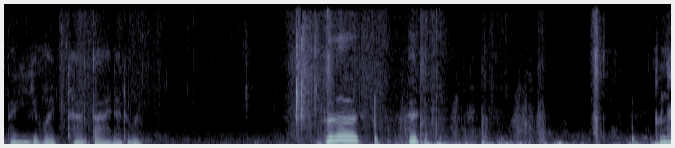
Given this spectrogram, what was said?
ไม่อยังหอยท่าตายนะทุกคนเฮ้ยเฮ้ยตรงไหน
